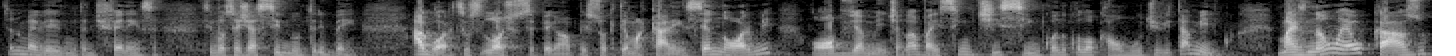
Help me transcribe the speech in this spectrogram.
Você não vai ver muita diferença se você já se nutre bem. Agora, se, lógico, se você pegar uma pessoa que tem uma carência enorme, obviamente ela vai sentir sim quando colocar um multivitamínico. Mas não é o caso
